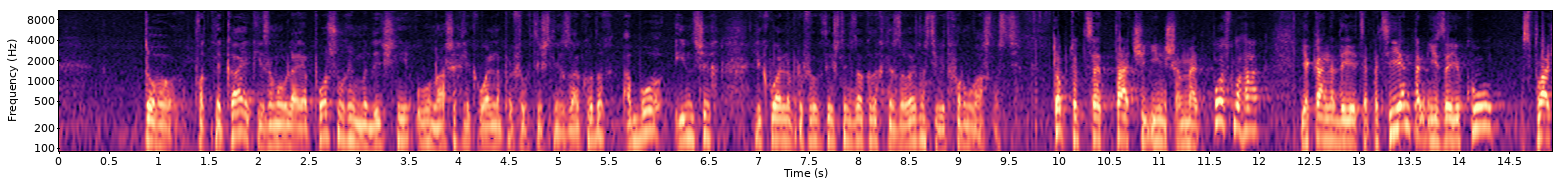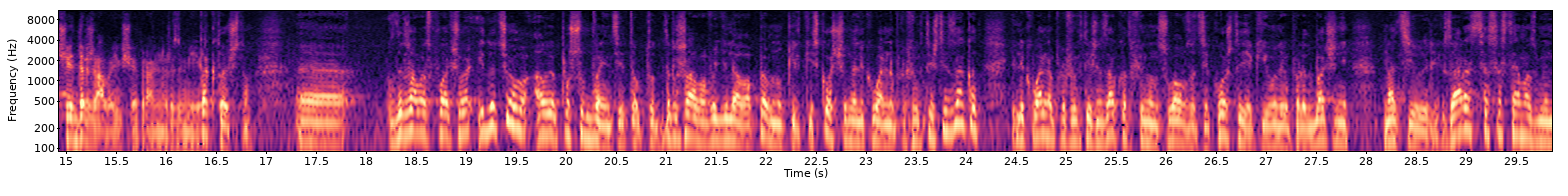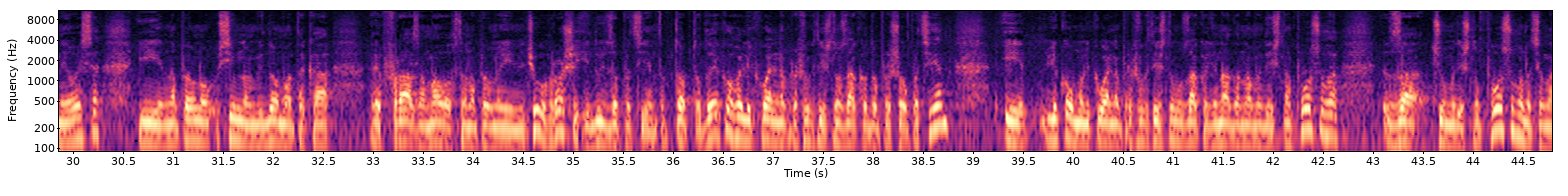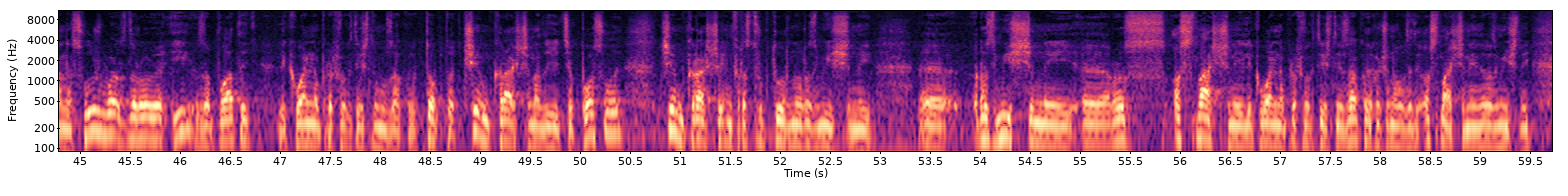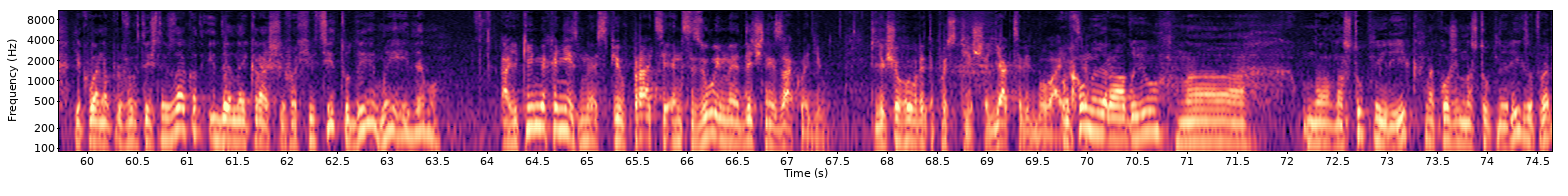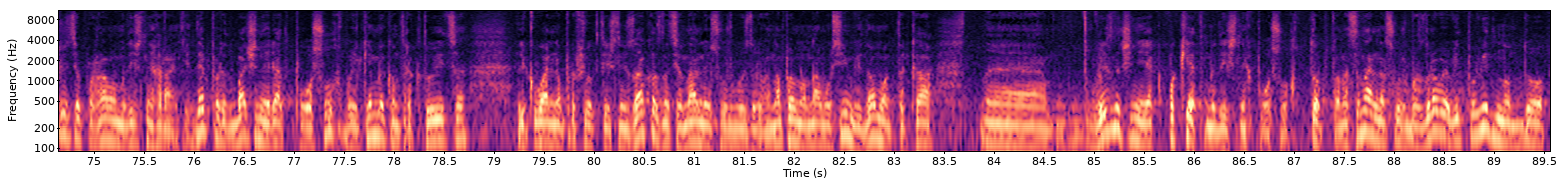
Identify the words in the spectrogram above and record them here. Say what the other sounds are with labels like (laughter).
того платника, який замовляє послуги медичні у наших лікувально-профілактичних закладах або інших лікувально-профілактичних закладах незалежності від форм власності. Тобто, це та чи інша медпослуга, яка надається пацієнтам і за яку сплачує держава, якщо я правильно розумію. Так точно. Е, Держава сплачувала і до цього, але по субвенції. Тобто держава виділяла певну кількість коштів на лікувально-профілактичний заклад, і лікувально-профілактичний заклад фінансував за ці кошти, які вони передбачені на цілий рік. Зараз ця система змінилася, і напевно всім нам відома така е, фраза, мало хто напевно її не чув. Гроші йдуть за пацієнтом. Тобто, до якого лікувально-профілактичного закладу прийшов пацієнт, і в якому лікувально-профілактичному закладі надана медична послуга, за цю медичну послугу Національна служба здоров'я і заплатить лікувально-профілактичному. Тобто, чим краще надаються послуги, чим краще інфраструктурно розміщений, е, розміщений, е, роз, оснащений лікувально-профілактичний заклад, хочу наголосити, оснащений, не розміщений лікувально-профілактичний заклад, і де найкращі фахівці, туди ми і йдемо. А який механізм співпраці НСЗУ і медичних закладів? Якщо говорити простіше, як це відбувається? Верховною Радою на, на наступний рік, на кожен наступний рік затверджується програма медичних гарантій, де передбачений ряд послуг, по якими контрактується лікувально-профілактичний заклад з Національною службою здоров'я. Напевно, нам усім відома таке е, визначення як пакет медичних послуг. Тобто Національна служба здоров'я відповідно до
